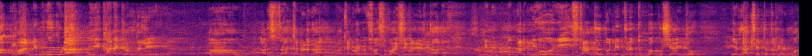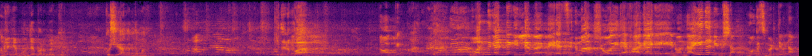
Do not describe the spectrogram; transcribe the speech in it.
ಅಮ್ಮ ನಿಮಗೂ ಕೂಡ ಈ ಕಾರ್ಯಕ್ರಮದಲ್ಲಿ ಅರಸ್ತಾ ಕನ್ನಡದ, ಕನ್ನಡ ಶುಭಾಶಯಗಳು ಹೇಳ್ತಾ, ನಿಮ್ ನನಗೆ ನೀವು ಈ ಸ್ಥಾನದಲ್ಲಿ ಬಂದು ತುಂಬ ಖುಷಿ ಆಯಿತು. ಎಲ್ಲ ಕ್ಷೇತ್ರದಲ್ಲೂ ಹೆಣ್ಮಕ್ಳಿಗೆ ಮುಂದೆ ಬರಬೇಕು. ಖುಷಿ ಆಗತ್ತಮ್ಮ. ಇನ್ನೇನಪ್ಪ? ಓಕೆ ಒಂದು ಗಂಟೆಗೆ ಇಲ್ಲೇ ಬೇರೆ ಸಿನಿಮಾ ಶೋ ಇದೆ. ಹಾಗಾಗಿ ಇನ್ನೊಂದು ಐದು ನಿಮಿಷ ಮುಗಿಸ್ಬಿಡ್ತೀವಿ ನಾವು.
